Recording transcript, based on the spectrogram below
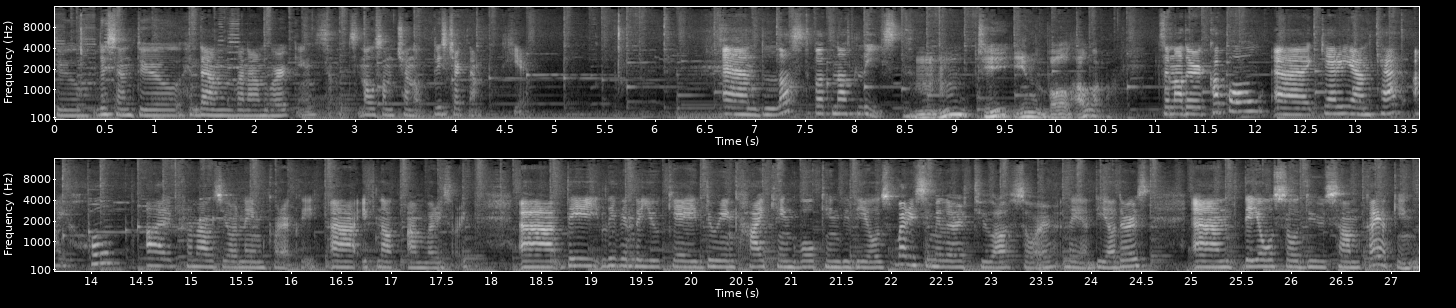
to listen to them when I'm working, so it's an awesome channel. Please check them here. And last but not least, hmm Tea in Valhalla. It's another couple, uh, Carrie and Kat. I hope I pronounce your name correctly. Uh, if not, I'm very sorry. Uh, they live in the UK doing hiking, walking videos, very similar to us or the, the others. And they also do some kayaking,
